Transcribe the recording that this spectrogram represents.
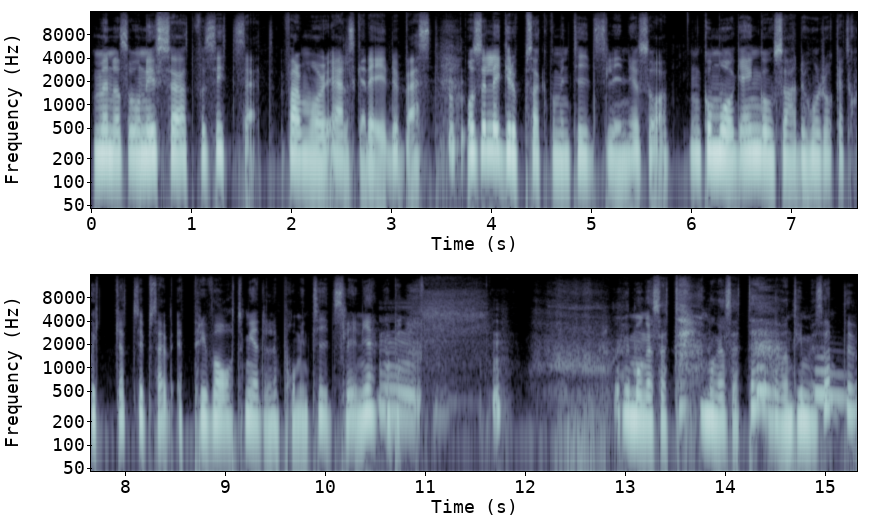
Men alltså hon är söt på sitt sätt. Farmor, jag älskar dig, du är bäst. Och så lägger upp saker på min tidslinje och så. Jag kommer ihåg en gång så hade hon råkat skicka typ så ett privat meddelande på min tidslinje. Mm hur många sett det? Hur många sett det? Det var en timme sedan. Typ.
